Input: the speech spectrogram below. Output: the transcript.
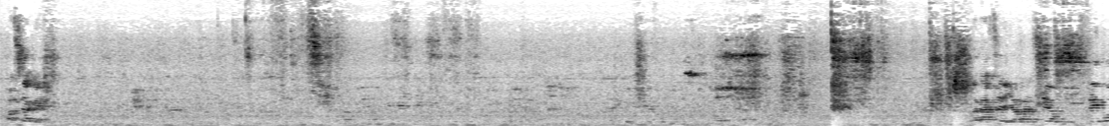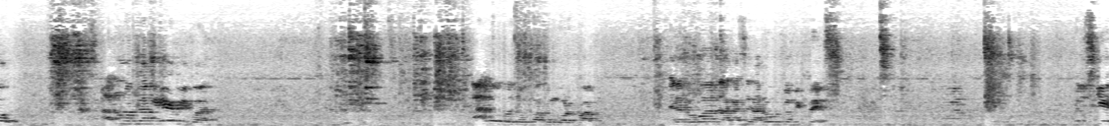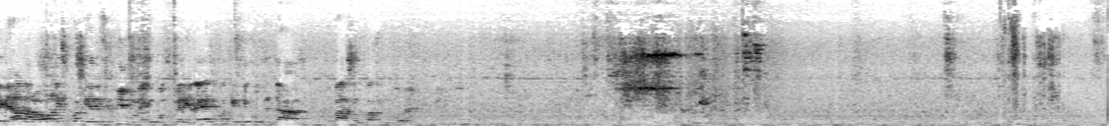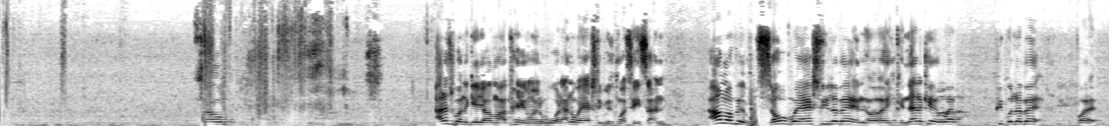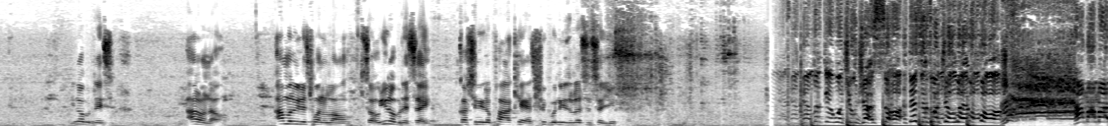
One second. Like I said, y'all gotta stay, stay. I don't know if y'all can hear me, but I it was no fucking water problem. And if it was, like I said, I know it was gonna be fixed. But you scared the hell out of all these fucking innocent people making go spend their last fucking nickels and dimes to buy some fucking water. So, I just want to give y'all my opinion on the water. I know Ashley was going to say something. I don't know if it snowed where Ashley live at in, uh, in Connecticut, where people live at, but you know what they say. I don't know. I'm gonna leave this one alone. So you know what they say. Cause you need a podcast. People need to listen to you. Now look at what you just saw. This is what you live for. I'm a mother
